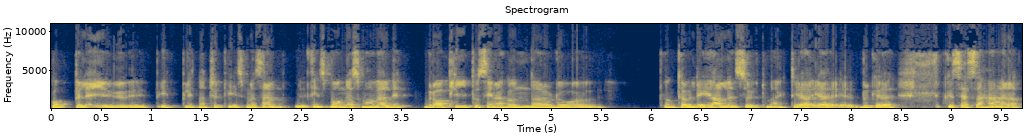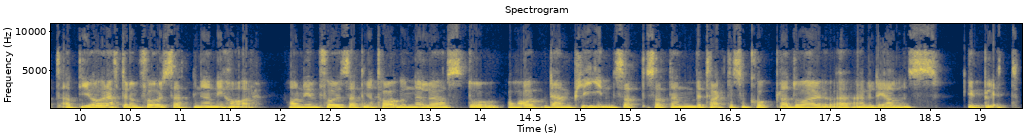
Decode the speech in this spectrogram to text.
Koppel är ju yppligt naturligtvis men sen det finns många som har väldigt bra pli på sina hundar och då funkar väl det alldeles utmärkt. Jag, jag brukar, brukar säga så här att, att gör efter de förutsättningar ni har. Har ni en förutsättning att ha hunden löst och, och ha den plin så att, så att den betraktas som kopplad då är, är väl det alldeles ypperligt.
